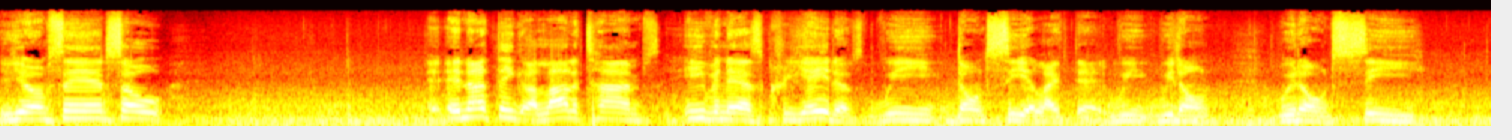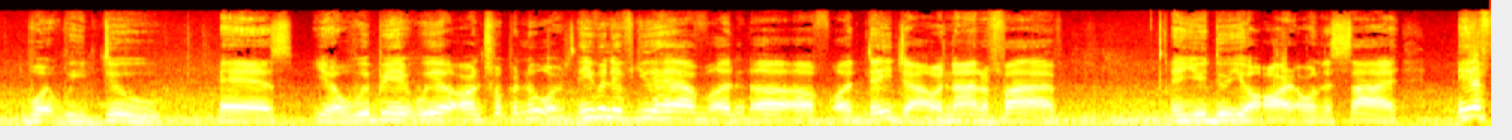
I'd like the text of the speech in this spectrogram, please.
You get what I'm saying? So and I think a lot of times, even as creatives, we don't see it like that. We we don't we don't see what we do as you know we be we are entrepreneurs. Even if you have a, a, a day job, a nine to five, and you do your art on the side, if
